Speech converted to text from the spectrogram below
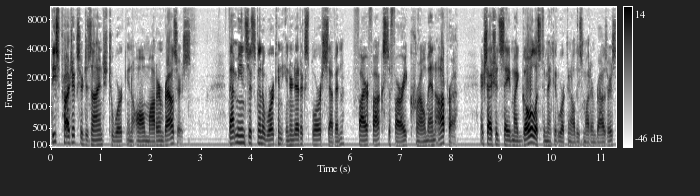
These projects are designed to work in all modern browsers. That means it's going to work in Internet Explorer 7, Firefox, Safari, Chrome, and Opera. Actually, I should say my goal is to make it work in all these modern browsers.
